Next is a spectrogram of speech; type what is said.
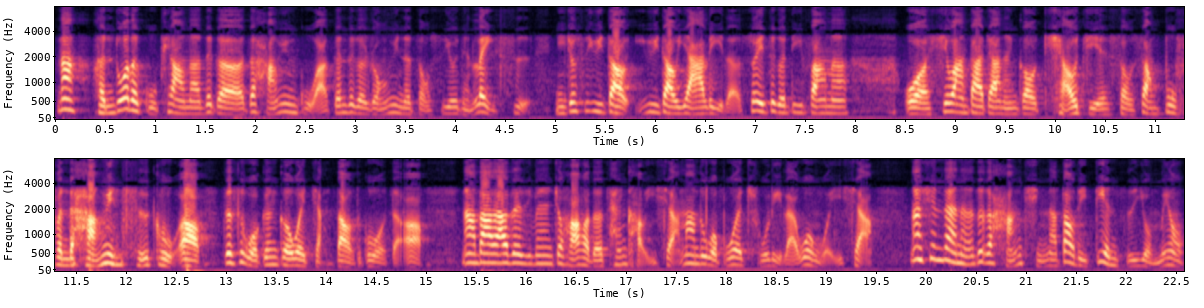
那很多的股票呢，这个这航运股啊，跟这个荣运的走势有点类似，你就是遇到遇到压力了，所以这个地方呢，我希望大家能够调节手上部分的航运持股啊，这是我跟各位讲到的过的啊。那大家在这边就好好的参考一下。那如果不会处理，来问我一下。那现在呢，这个行情呢，到底电子有没有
